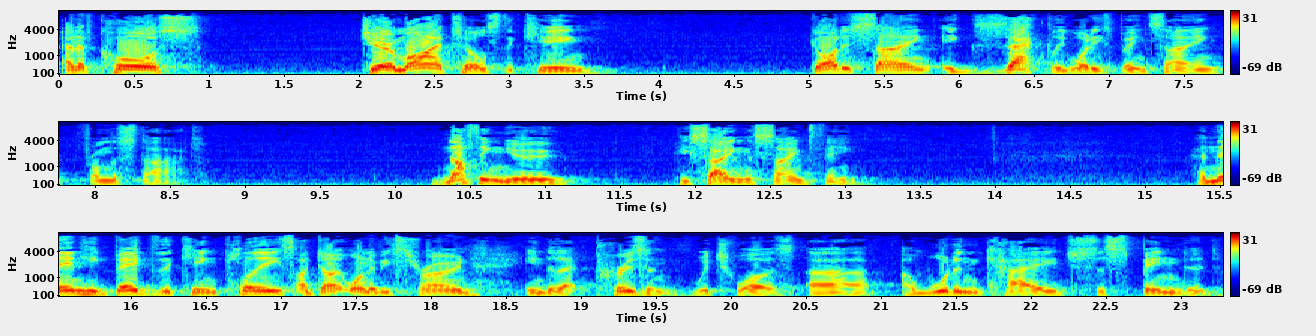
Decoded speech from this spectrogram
And of course, Jeremiah tells the king, God is saying exactly what he's been saying from the start. Nothing new. He's saying the same thing. And then he begged the king, please, I don't want to be thrown into that prison, which was uh, a wooden cage suspended.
